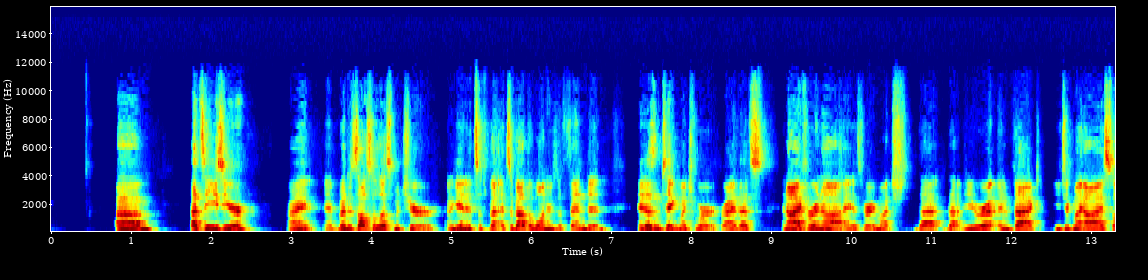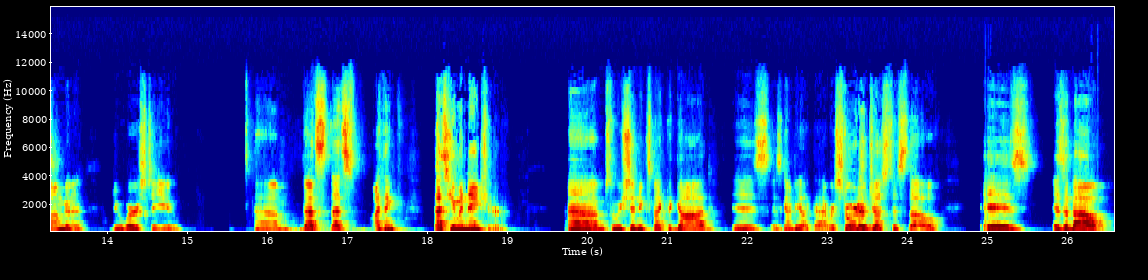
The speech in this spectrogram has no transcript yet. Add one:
Um, that's easier, right? But it's also less mature. And again, it's about, it's about the one who's offended. It doesn't take much work, right? That's an eye for an eye is very much that that view. In fact, you took my eye, so I'm to do worse to you. Um, that's that's I think that's human nature. Um, so we shouldn't expect that God is is going to be like that. Restorative justice, though, is is about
